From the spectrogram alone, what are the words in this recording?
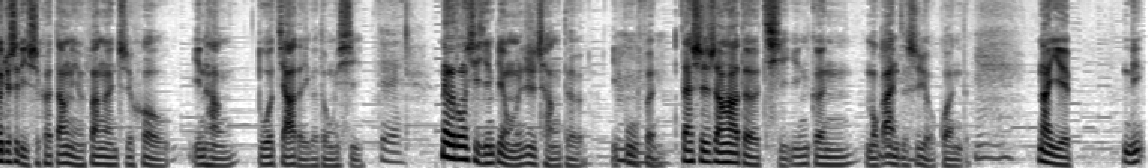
个就是李师科当年犯案之后银行多加的一个东西。对，那个东西已经变我们日常的一部分，嗯、但事实上它的起因跟某个案子是有关的。嗯，那也李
